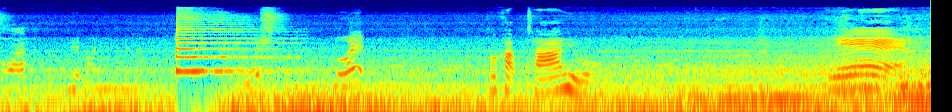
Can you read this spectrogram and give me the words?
ตัวนิดหน่อยโอ้ยโอ้ย เขาขับช้าอยู่ เย่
